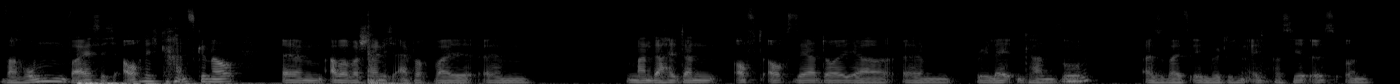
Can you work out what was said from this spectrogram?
Warum, weiß ich auch nicht ganz genau. Ähm, aber wahrscheinlich einfach, weil ähm, man da halt dann oft auch sehr doll ja ähm, relaten kann. So. Mhm. Also weil es eben wirklich in echt passiert ist. Und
